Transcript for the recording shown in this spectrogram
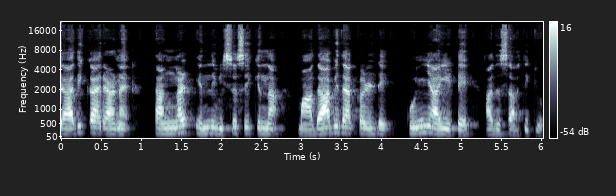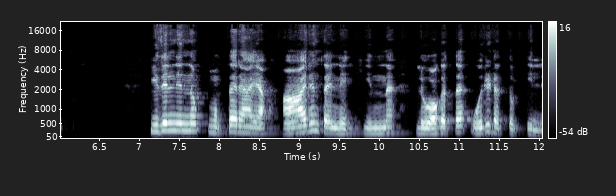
ജാതിക്കാരാണ് തങ്ങൾ എന്ന് വിശ്വസിക്കുന്ന മാതാപിതാക്കളുടെ കുഞ്ഞായിട്ടേ അത് സാധിക്കൂ. ഇതിൽ നിന്നും മുക്തരായ ആരും തന്നെ ഇന്ന് ലോകത്ത് ഒരിടത്തും ഇല്ല.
